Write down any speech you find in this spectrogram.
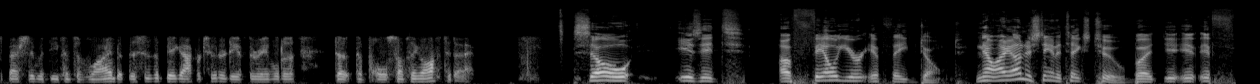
especially with defensive line, but this is a big opportunity if they're able to to, to pull something off today. So, is it a failure if they don't? Now, I understand it takes two, but if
